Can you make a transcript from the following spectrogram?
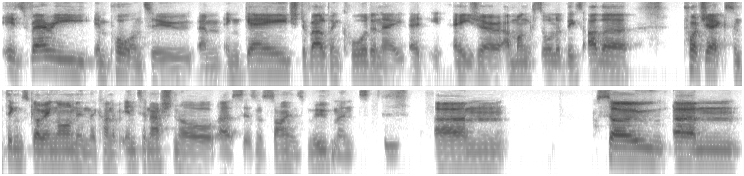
it's very important to um, engage, develop and coordinate Asia amongst all of these other projects and things going on in the kind of international uh, citizen science movement. Um, so um,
